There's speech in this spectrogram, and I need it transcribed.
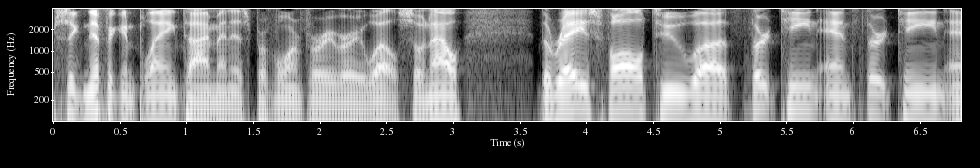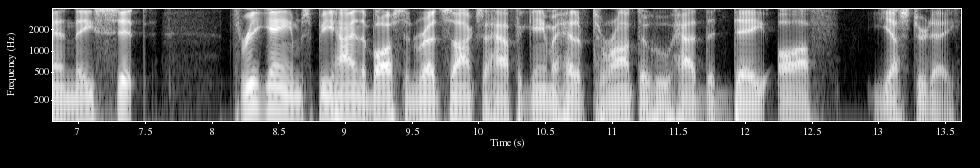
significant playing time and has performed very very well. So now the Rays fall to uh, 13 and 13, and they sit three games behind the Boston Red Sox, a half a game ahead of Toronto, who had the day off yesterday.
